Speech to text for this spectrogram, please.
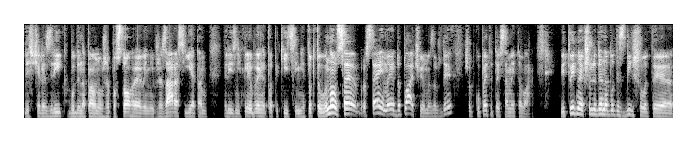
Десь через рік буде, напевно, вже по 100 гривень, і вже зараз є там різні хліби по такій ціні. Тобто воно все росте, і ми доплачуємо завжди, щоб купити той самий товар. Відповідно, якщо людина буде збільшувати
